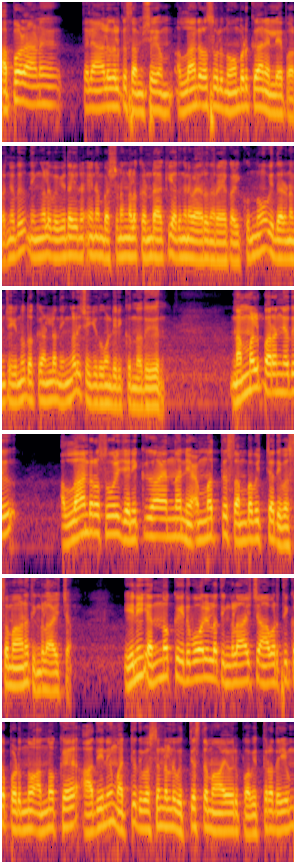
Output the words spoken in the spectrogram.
അപ്പോഴാണ് ചില ആളുകൾക്ക് സംശയം അള്ളാന്റെ റസൂൽ നോമ്പെടുക്കാനല്ലേ പറഞ്ഞത്? നിങ്ങൾ വിവിധ ഇനം ഭക്ഷണങ്ങളൊക്കെ ഉണ്ടാക്കി അതിങ്ങനെ വയറ് നിറയെ കഴിക്കുന്നു വിതരണം ചെയ്യുന്നു ഇതൊക്കെയാണല്ലോ നിങ്ങൾ ചെയ്തുകൊണ്ടിരിക്കുന്നത്. നമ്മൾ പറഞ്ഞത് അള്ളാന്റെ റസൂൽ ജനിക്കുക എന്ന ഞമ്മത്ത് സംഭവിച്ച ദിവസമാണ് തിങ്കളാഴ്ച. ഇനി എന്നൊക്കെ ഇതുപോലുള്ള തിങ്കളാഴ്ച ആവർത്തിക്കപ്പെടുന്നോ അന്നൊക്കെ അതിന് മറ്റ് ദിവസങ്ങളിൽ നിന്ന് വ്യത്യസ്തമായ ഒരു പവിത്രതയും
